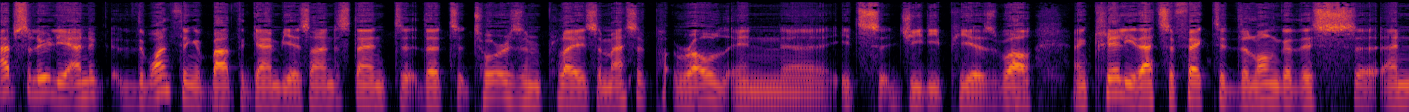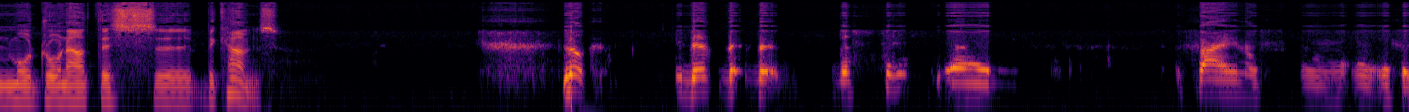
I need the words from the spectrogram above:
Absolutely, and the one thing about the Gambia is I understand that tourism plays a massive role in uh, its GDP as well, and clearly that's affected the longer this uh, and more drawn out this uh, becomes. Look, the the the, the first um, sign of, uh, of a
